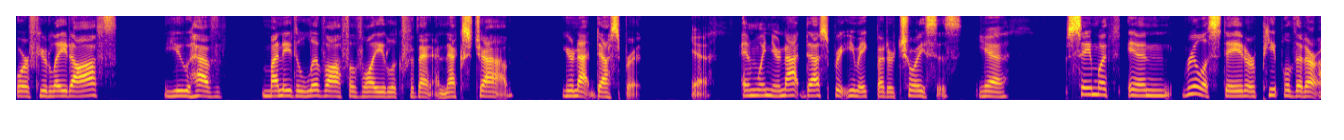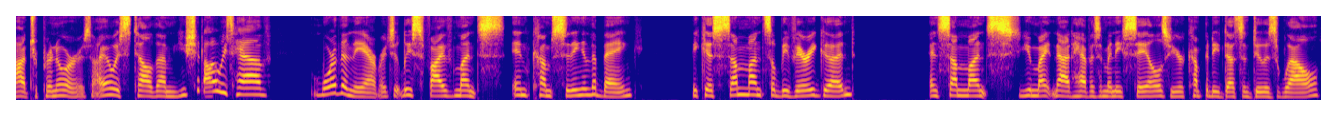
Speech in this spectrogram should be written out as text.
Or if you're laid off, you have money to live off of while you look for that next job. You're not desperate. Yes. And when you're not desperate, you make better choices. Yes. Same with in real estate or people that are entrepreneurs. I always tell them you should always have more than the average, at least five months income sitting in the bank because some months will be very good and some months you might not have as many sales or your company doesn't do as well.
